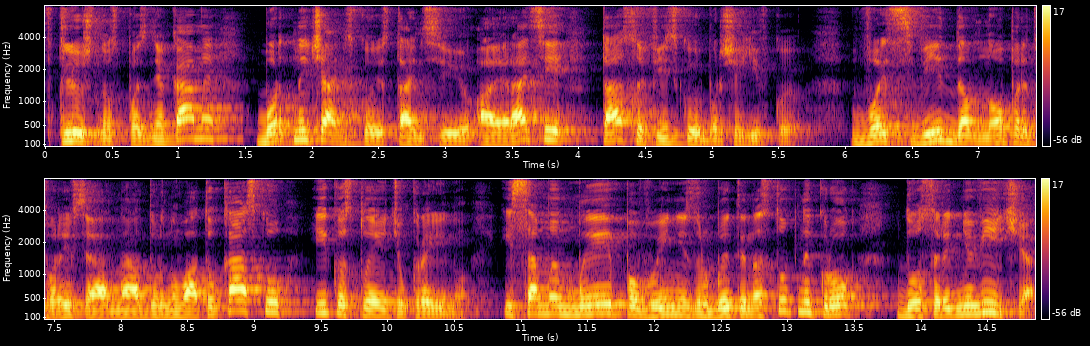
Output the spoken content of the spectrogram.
включно з Позняками, Бортничанською станцією аерації та Софійською борщагівкою. Весь світ давно перетворився на дурнувату казку і косплеїть Україну. І саме ми повинні зробити наступний крок до середньовіччя,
